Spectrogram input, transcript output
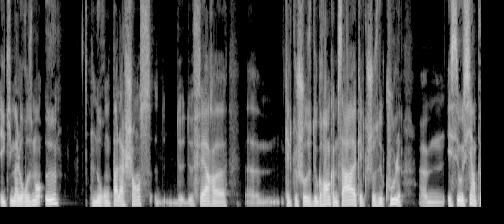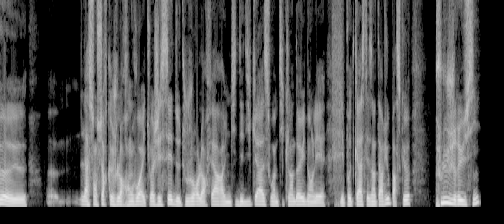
et qui malheureusement, eux, n'auront pas la chance de, de faire quelque chose de grand comme ça, quelque chose de cool. et c'est aussi un peu l'ascenseur que je leur renvoie. Et tu vois, j'essaie de toujours leur faire une petite dédicace ou un petit clin d'œil dans les, podcasts, les interviews, parce que plus je réussis,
